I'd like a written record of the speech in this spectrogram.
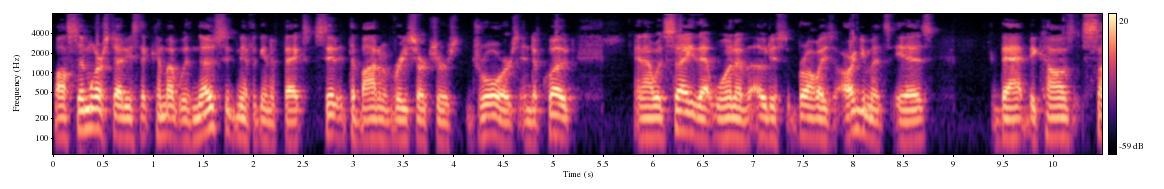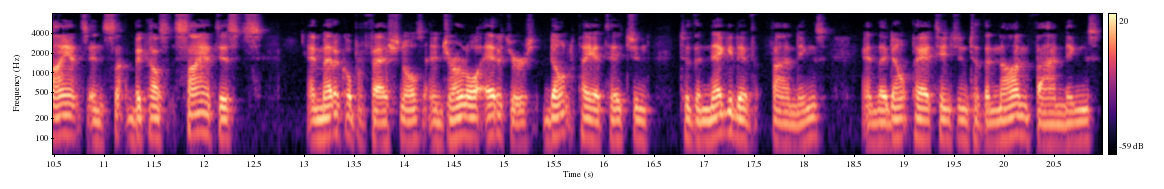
while similar studies that come up with no significant effects sit at the bottom of researchers' drawers. End of quote. And I would say that one of Otis Brawley's arguments is that because science and because scientists and medical professionals and journal editors don't pay attention to the negative findings and they don't pay attention to the non findings,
